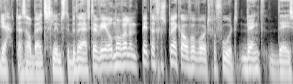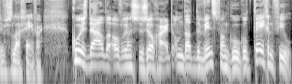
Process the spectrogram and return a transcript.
Ja, daar zal bij het slimste bedrijf ter wereld nog wel een pittig gesprek over wordt gevoerd, denkt deze verslaggever. Koers daalde overigens zo hard omdat de winst van Google tegenviel.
